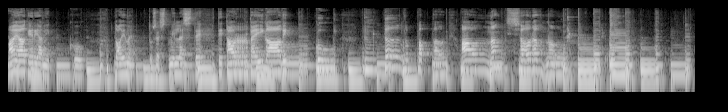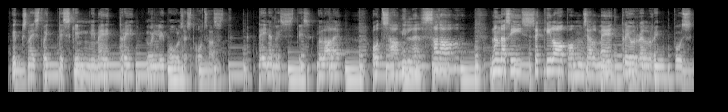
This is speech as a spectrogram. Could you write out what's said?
ajakirjanikku toimetusest, millest tehti tarbeigavikku. üks neist võttis kinni meetri nullipoolsest otsast teine tõstis õlale otsa, millel sada. Nõnda siis see kilopomm seal meetri juurel rippus.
